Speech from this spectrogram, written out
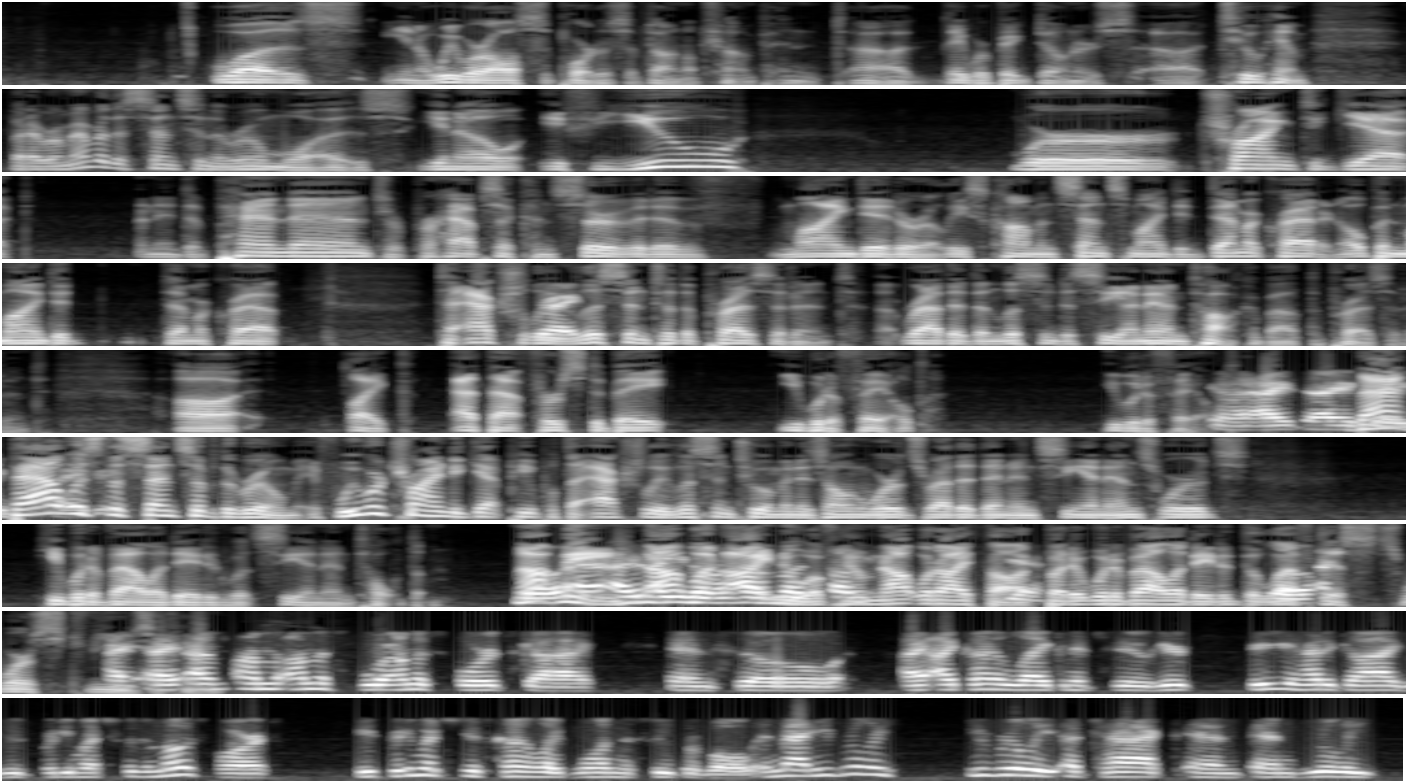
was, you know, we were all supporters of Donald Trump, and uh, they were big donors uh, to him. But I remember the sense in the room was, you know, if you were trying to get an independent or perhaps a conservative minded or at least common sense minded Democrat, an open minded Democrat, to actually Right. listen to the president rather than listen to CNN talk about the president. Uh, like at that first debate, you would have failed. You would have failed. I, I agree. That that I was agree. the sense of the room. If we were trying to get people to actually listen to him in his own words rather than in CNN's words, he would have validated what CNN told them. Not Well, me, I- I- not you know, what I knew a- of him, I'm- not what I thought, Yeah. but it would have validated the Well, I- leftists' worst views. I, I'm a. I'm a sports guy, and so I, I kind of liken it to here. Here you had a guy who pretty much, for the most part, he pretty much just kind of like won the Super Bowl, and that he really, he really attacked and and really,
